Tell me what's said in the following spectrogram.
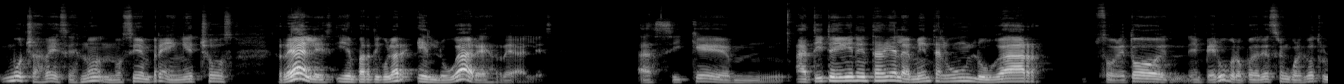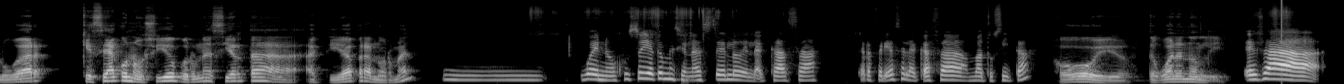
muchas veces, ¿no? No siempre, en hechos reales y en particular en lugares reales. Así que, mm, ¿a ti te viene todavía a la mente algún lugar, sobre todo en, en Perú, pero podría ser en cualquier otro lugar, que sea conocido por una cierta actividad paranormal? Mm, bueno, justo ya que mencionaste lo de la casa, ¿te referías a la casa Matusita? Obvio, the one and only. Esa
